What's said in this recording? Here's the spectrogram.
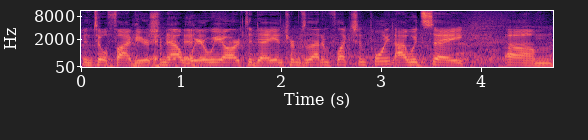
until five years from now where we are today in terms of that inflection point. I would say, um,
